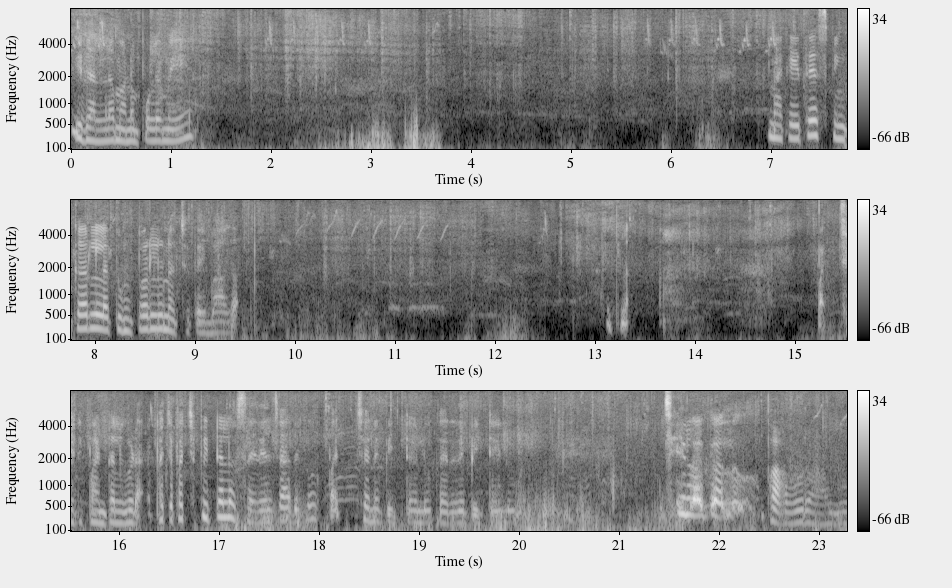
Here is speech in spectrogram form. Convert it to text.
ఇదల్లా మన పొలమే. నాకైతే స్ప్రింక్లర్ల తుంపర్లు నచ్చుతాయి బాగా. ఇట్లా పచ్చని పంటలు కూడా పచ్చ పచ్చ పిట్టలు వస్తాయి తెలుసా అదిగో పచ్చని పిట్టలు కర్రె పిట్టలు చిలకలు పావురాలు.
